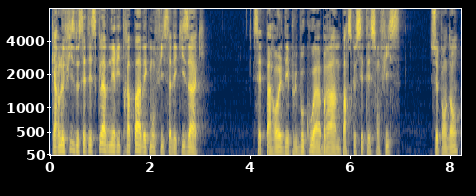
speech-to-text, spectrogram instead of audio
car le fils de cet esclave n'héritera pas avec mon fils avec Isaac. Cette parole déplut beaucoup à Abraham parce que c'était son fils. Cependant,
